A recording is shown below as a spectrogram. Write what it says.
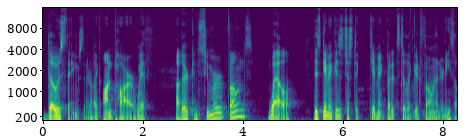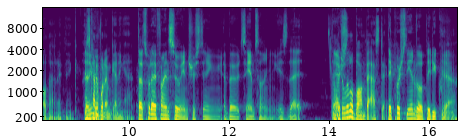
those things that are like on par with other consumer phones, well, this gimmick is just a gimmick, but it's still a good phone underneath all that. I think think kind of what I'm getting at. That's what I find so interesting about Samsung is that They're they like a little bombastic. they push the envelope. They do cr- Yeah.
